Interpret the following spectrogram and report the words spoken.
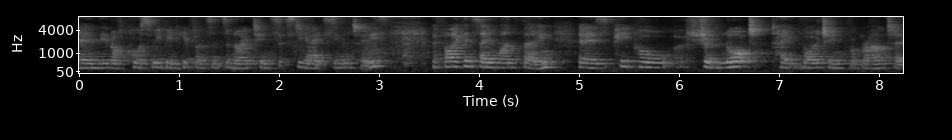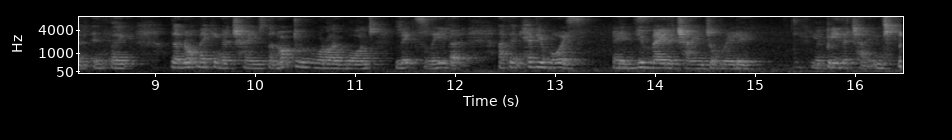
and then of course we've been here from since the 1968, 70s. If I can say one thing, is people should not take voting for granted and think they're not making a change, they're not doing what I want, let's leave it. I think have your voice, and you've made a change already. You be the change.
